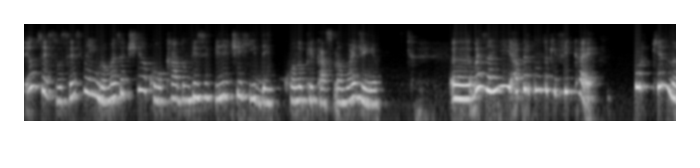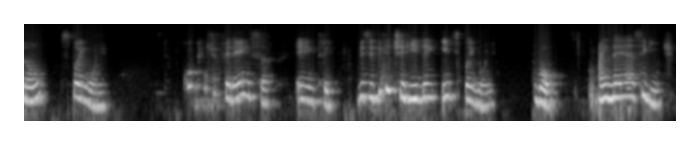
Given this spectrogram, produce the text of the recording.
eu não sei se vocês lembram, mas eu tinha colocado um visibility hidden quando eu clicasse na moedinha. Uh, mas aí a pergunta que fica é: por que não display none? Qual que é a diferença entre visibility hidden e display none? Bom, a ideia é a seguinte:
